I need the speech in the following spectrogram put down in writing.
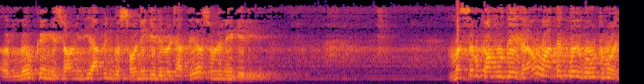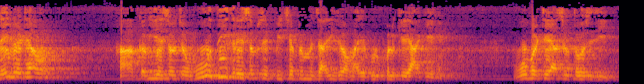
और लोग कहेंगे, स्वामी जी, आप इनको सोने के लिए बैठाते हो सुनने के लिए? मैं का मुँह देख रहा हूँ, वहाँ तक कोई उठ मोह नहीं बैठा हो। हाँ कभी ये सोचो, वो दिख रहे सबसे पीछे ब्रह्मचारी जो हमारे गुरुकुल के आगे हैं। वो बैठे आशुतोष जी।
